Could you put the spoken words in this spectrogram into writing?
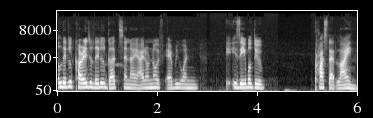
a little courage, a little guts, and I, I don't know if everyone is able to cross that line.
